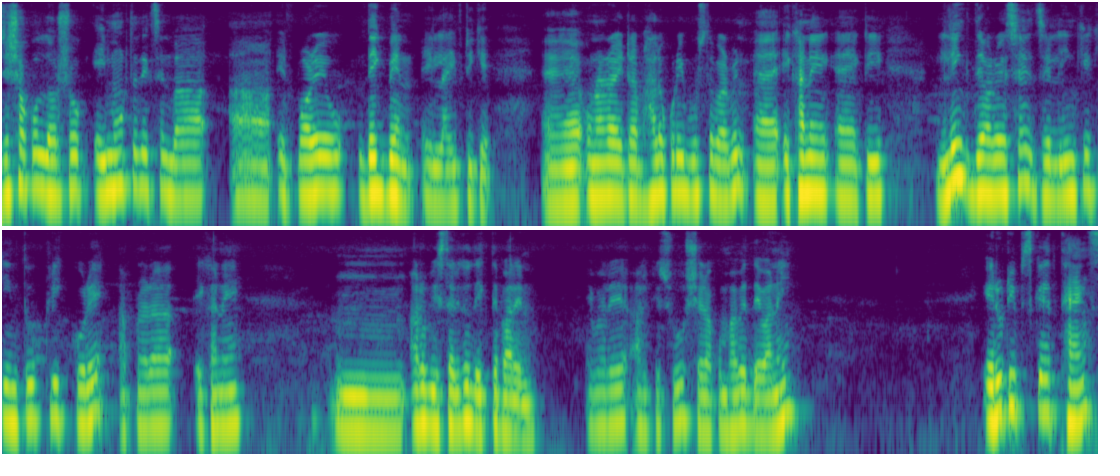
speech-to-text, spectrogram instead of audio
যে সকল দর্শক এই মুহূর্তে দেখছেন বা এরপরেও দেখবেন এই লাইভটিকে ওনারা এটা ভালো করেই বুঝতে পারবেন। এখানে একটি লিংক দেওয়া রয়েছে, যে লিংকে কিন্তু ক্লিক করে আপনারা এখানে আরও বিস্তারিত দেখতে পারেন। এবারে আর কিছু সেরকমভাবে দেওয়া নেই। এরুটিপসকে থ্যাঙ্কস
